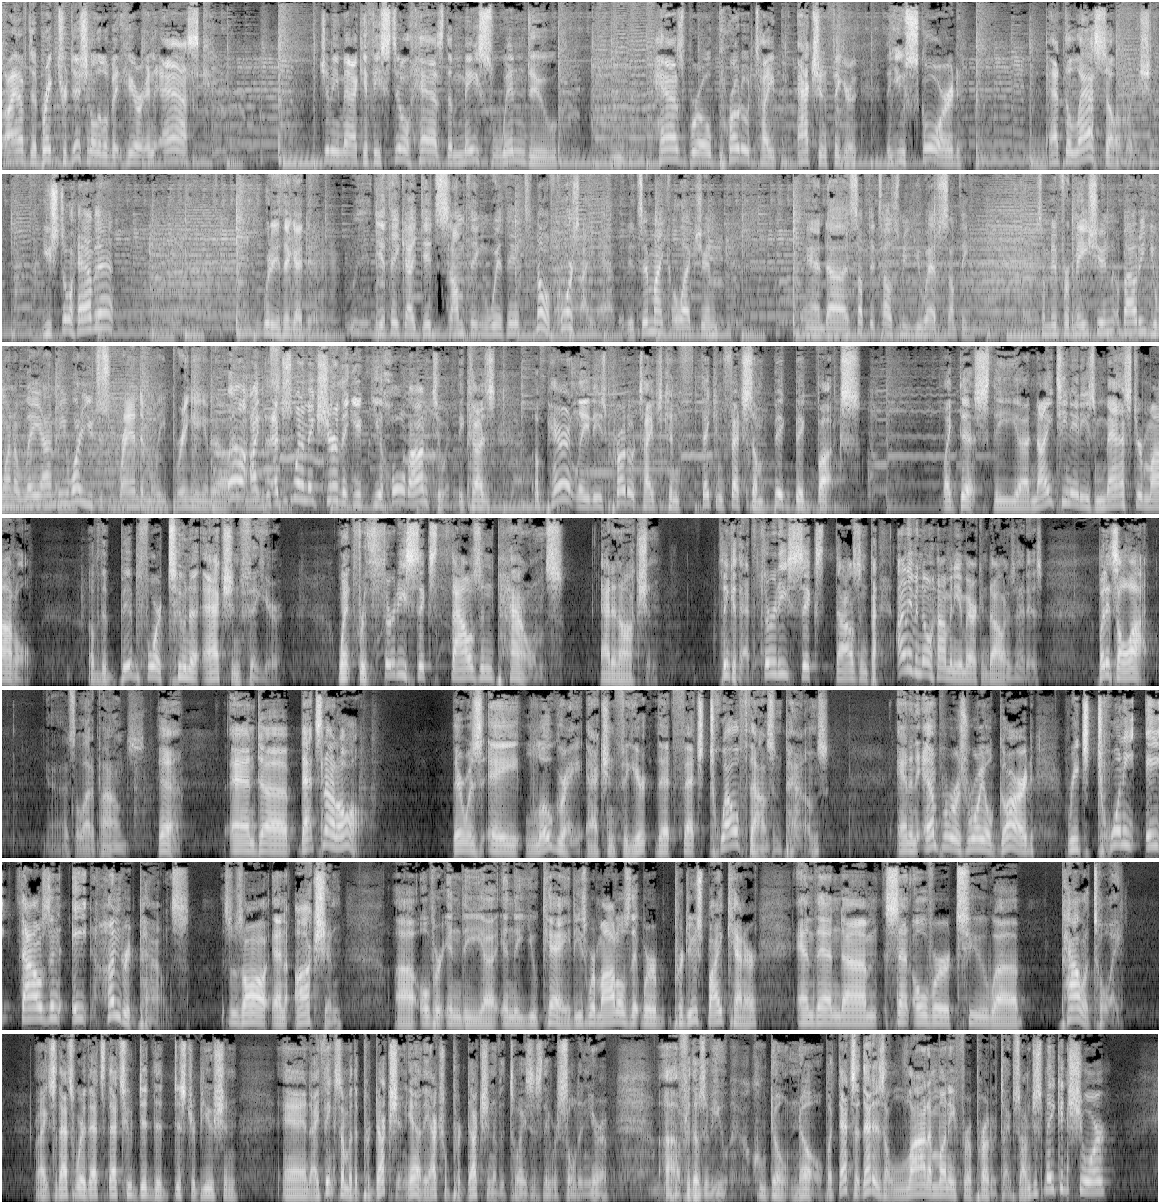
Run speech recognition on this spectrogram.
I have to break tradition a little bit here and ask Jimmy Mac if he still has the Mace Windu Hasbro prototype action figure that you scored at the last celebration. You still have that? What do you think I did? Do you think I did something with it? No, of course I have it. It's in my collection, and uh, something tells me you have something, some information about it. You want to lay on me? Why are you just randomly bringing it up? Well, I, mean, this- I just want to make sure that you, you hold on to it because apparently these prototypes can they can fetch some big big bucks. Like this, the uh, 1980s master model of the Bib Fortuna action figure went for 36,000 pounds at an auction. Think of that 36,000 pounds. I don't even know how many American dollars that is, but it's a lot. yeah, that's a lot of pounds. Yeah. And uh, that's not all. There was a Logray action figure that fetched 12,000 pounds, and an Emperor's Royal Guard reached 28,800 pounds. This was all an auction uh, over in the uh, in the UK. These were models that were produced by Kenner and then um, sent over to uh, Palitoy right? So that's where that's that's who did the distribution, and I think some of the production. Yeah, the actual production of the toys as they were sold in Europe. Uh, for those of you who don't know, but that's a, that is a lot of money for a prototype. So I'm just making sure,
